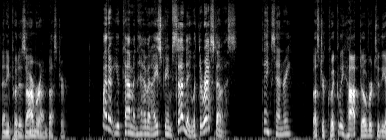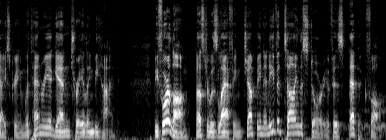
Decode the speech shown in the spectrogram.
Then he put his arm around Buster. Why don't you come and have an ice cream sundae with the rest of us? Thanks, Henry. Buster quickly hopped over to the ice cream, with Henry again trailing behind. Before long, Buster was laughing, jumping, and even telling the story of his epic fall.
